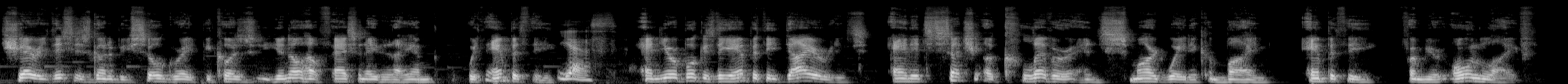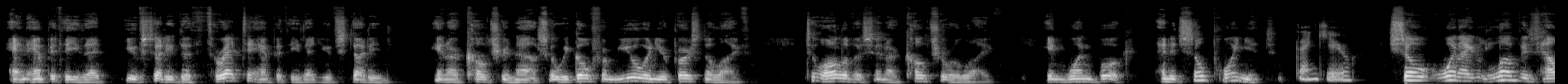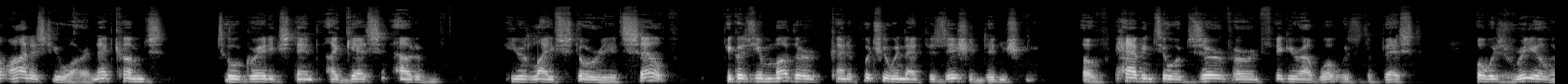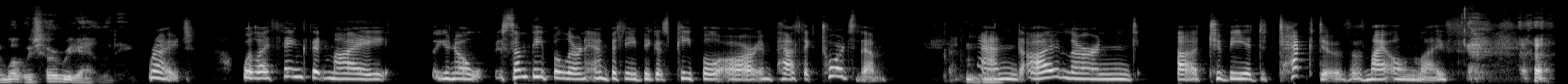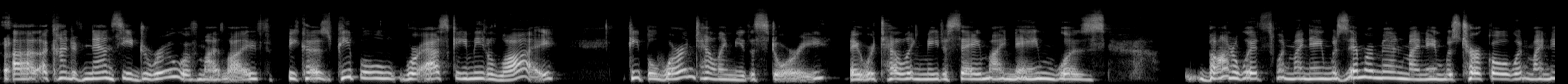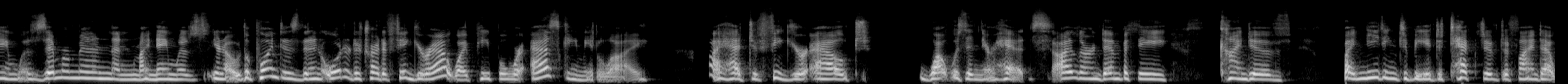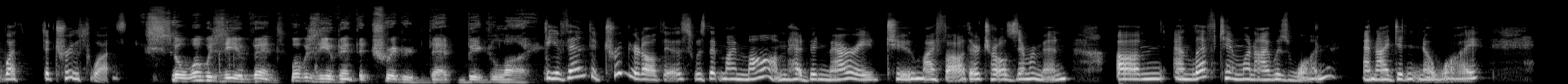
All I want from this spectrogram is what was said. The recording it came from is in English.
Sherry, this is going to be so great because you know how fascinated I am with empathy. Yes. And your book is The Empathy Diaries. And it's such a clever and smart way to combine empathy from your own life and empathy that you've studied, the threat to empathy that you've studied in our culture now. So we go from you and your personal life to all of us in our cultural life in one book. And it's so poignant. Thank you. So, what I love is how honest you are. And that comes to a great extent, I guess, out of your life story itself. Because your mother kind of put you in that position, didn't she? of having to observe her and figure out what was the best, what was real and what was her reality. Right. Well, I think that my, you know, some people learn empathy because people are empathic towards them. Mm-hmm. And I learned uh, to be a detective of my own life, uh, a kind of Nancy Drew of my life, because people were asking me to lie. People weren't telling me the story. They were telling me to say my name was Bonowitz when my name was Zimmerman, my name was Turkle when my name was Zimmerman, and my name was, you know, the point is that in order to try to figure out why people were asking me to lie, I had to figure out what was in their heads. I learned empathy kind of by needing to be a detective to find out what the truth was. So, what was the event? What was the event that triggered that big lie? The event that triggered all this was that my mom had been married to my father, Charles Zimmerman, um, and left him when I was one, and I didn't know why.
